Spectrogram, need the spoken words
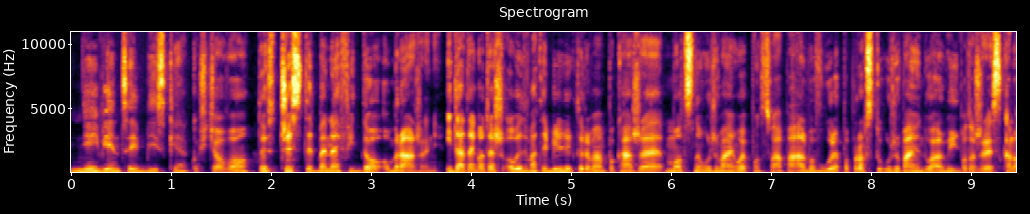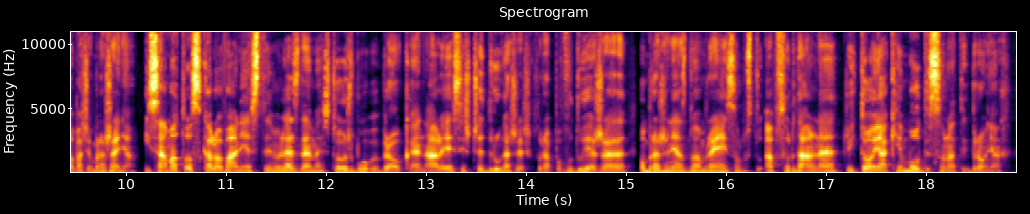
mniej więcej bliskie jakościowo, to jest czysty benefit do obrażeń. I dlatego też obydwa te buildy, które wam pokażę, mocno używają weapon swapa, albo w ogóle po prostu używają dual wield, po to, żeby skalować obrażenia. I samo to skalowanie z tym less damage to już byłoby broken, ale jest jeszcze druga rzecz, która powoduje, że obrażenia z dwoma broniami są po prostu absurdalne, czyli to, jakie mody są na tych broniach.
